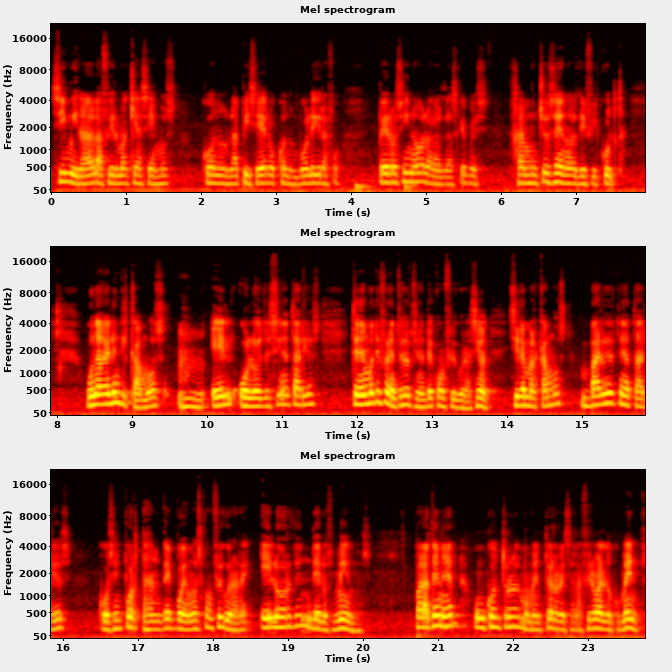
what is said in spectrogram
similar a la firma que hacemos con un lapicero, con un bolígrafo. Pero si no, la verdad es que pues a muchos se nos dificulta. Una vez le indicamos el o los destinatarios, tenemos diferentes opciones de configuración. Si le marcamos varios destinatarios, cosa importante, podemos configurar el orden de los mismos para tener un control al momento de realizar la firma del documento.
